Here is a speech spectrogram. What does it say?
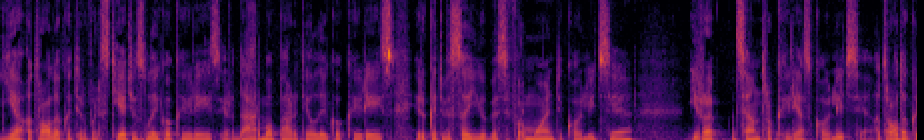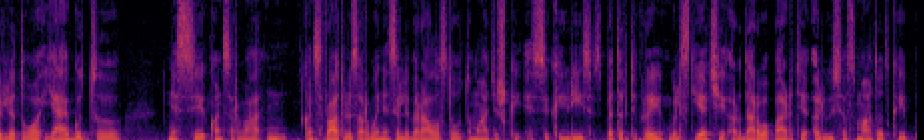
jie atrodo, kad ir valstiečius laiko kairiais, ir darbo partija laiko kairiais, ir kad visa jų besiformuojanti koalicija yra centro kairės koalicija. Atrodo, kad Lietuvo, jeigu tu nesi konserva, konservatorius arba nesi liberalas, tu automatiškai esi kairysis. Bet ar tikrai valstiečiai ar darbo partija, ar jūs jas matot kaip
